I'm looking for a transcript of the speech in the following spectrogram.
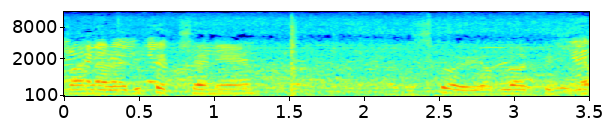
Have another depiction here of the story of Lord Krishna.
